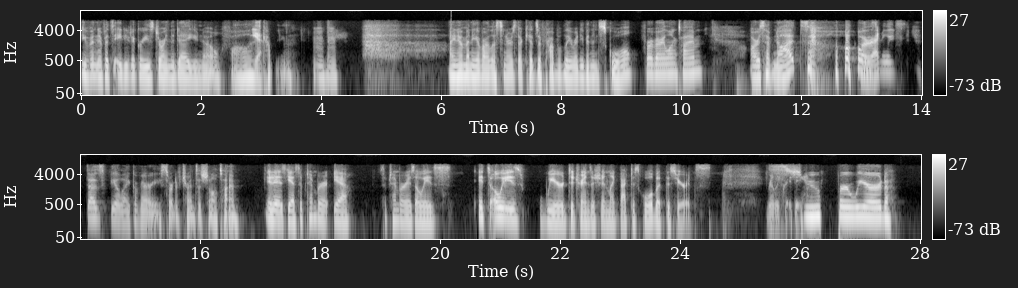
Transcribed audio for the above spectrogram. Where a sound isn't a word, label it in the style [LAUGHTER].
even if it's 80 degrees during the day, you know fall is yeah. coming. Mm-hmm. [SIGHS] I know many of our listeners, their kids have probably already been in school for a very long time. Ours have not. [LAUGHS] So it really does feel like a very sort of transitional time. It is. Yeah. September. Yeah. September is always, it's always weird to transition like back to school, but this year it's really crazy. Super weird.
